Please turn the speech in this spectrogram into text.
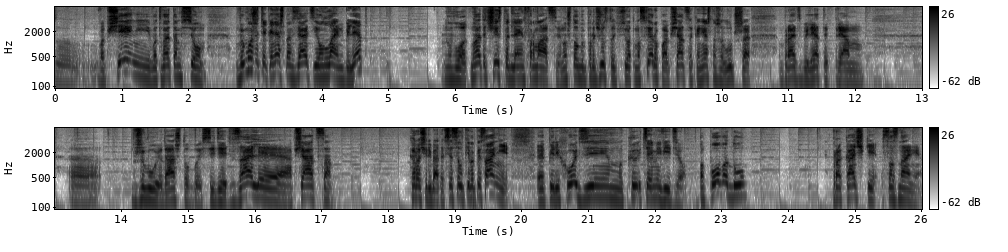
э, в общении, вот в этом всем. Вы можете, конечно, взять и онлайн-билет, ну вот, но это чисто для информации. Но чтобы прочувствовать всю атмосферу, пообщаться, конечно же, лучше брать билеты прям э, вживую, да, чтобы сидеть в зале, общаться. Короче, ребята, все ссылки в описании. Э, переходим к теме видео. По поводу прокачки сознания.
